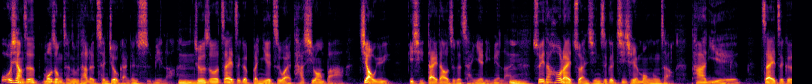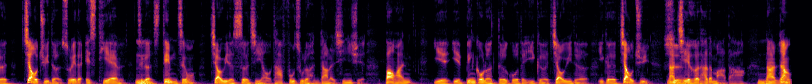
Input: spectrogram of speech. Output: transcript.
我想这某种程度他的成就感跟使命啦，嗯就是说在这个本业之外，他希望把教育一起带到这个产业里面来，嗯所以他后来转型这个机器人梦工厂，他也在这个教具的所谓的 STM 这个 STEAM 这种教育的设计哦，他付出了很大的心血，包含也也并购了德国的一个教育的一个教具，那是。结合他的马达，那让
